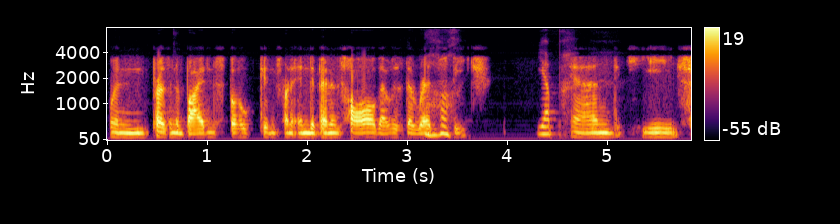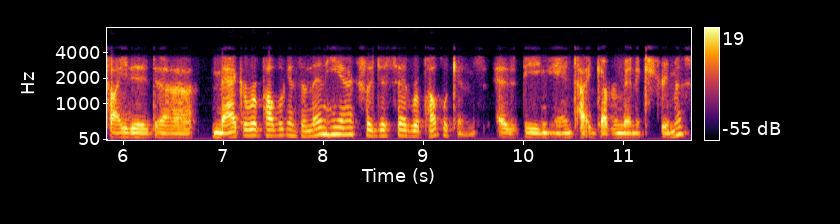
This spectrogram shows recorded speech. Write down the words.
when President Biden spoke in front of Independence Hall. That was the red Oh. speech. Yep. And he cited uh, MAGA Republicans, and then he actually just said Republicans as being anti-government extremists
